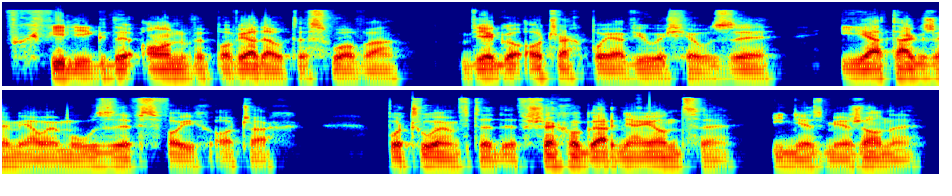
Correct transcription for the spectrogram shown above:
w chwili, gdy on wypowiadał te słowa, w jego oczach pojawiły się łzy i ja także miałem łzy w swoich oczach. Poczułem wtedy wszechogarniające i niezmierzone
